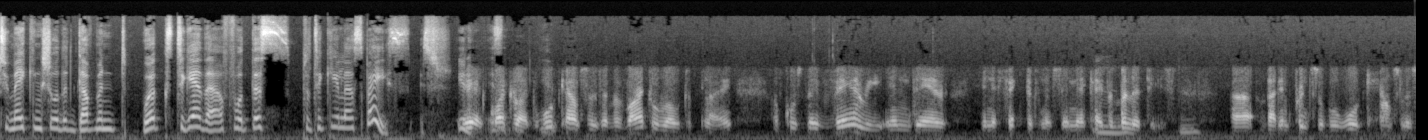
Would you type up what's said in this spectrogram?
to making sure that government works together for this particular space. It's, you know, yes, quite right. Ward councillors have a vital role to play. Of course, they vary in their in effectiveness, in their mm. capabilities. Mm. Uh, but in principle, ward councillors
